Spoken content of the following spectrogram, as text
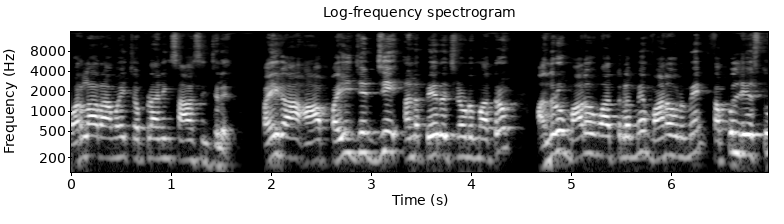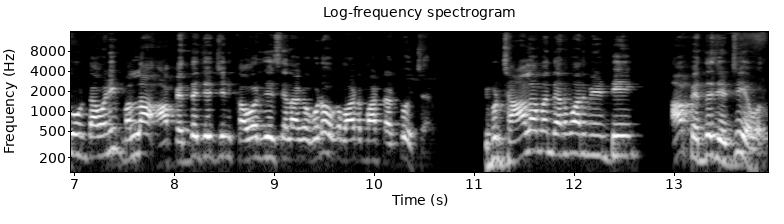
వరలారామయ్య చెప్పడానికి సాహసించలేదు. పైగా ఆ పై జడ్జి అన్న పేరు వచ్చినప్పుడు మాత్రం అందరూ మానవ మాత్రమే మానవులమే తప్పులు చేస్తూ ఉంటామని మళ్ళా ఆ పెద్ద జడ్జిని కవర్ చేసేలాగా కూడా ఒక మాట మాట్లాడుతూ వచ్చారు. ఇప్పుడు చాలా మంది అనుమానం ఏంటి? ఆ పెద్ద జడ్జి ఎవరు?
